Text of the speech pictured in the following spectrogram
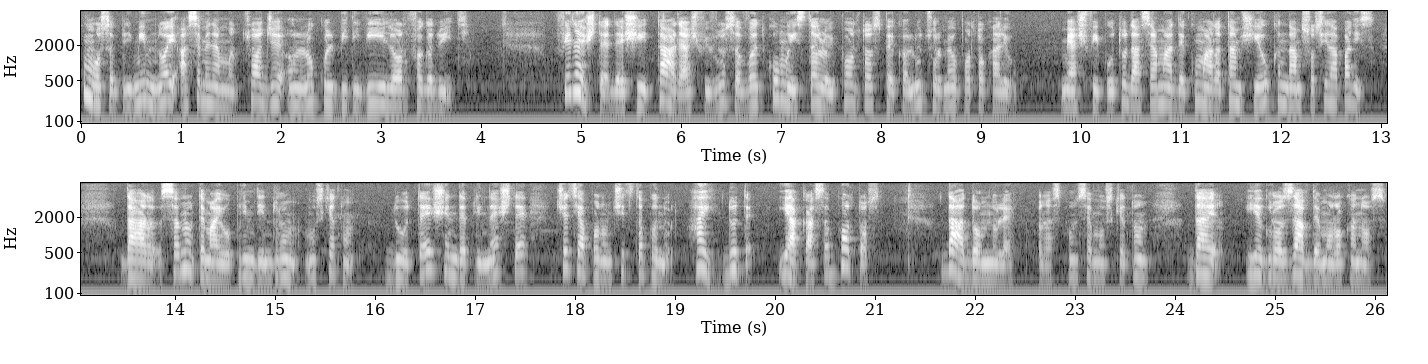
Cum o să primim noi asemenea mărțoage în locul bidiviilor făgăduiți? Firește, deși tare aș fi vrut să văd cum îi stă lui Portos pe căluțul meu portocaliu. Mi-aș fi putut da seama de cum arătam și eu când am sosit la Paris. Dar să nu te mai oprim din drum, muscheton. Du-te și îndeplinește ce ți-a poruncit stăpânul. Hai, du-te, ia acasă, Portos. Da, domnule, răspunse muscheton, dar e grozav de morocănos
